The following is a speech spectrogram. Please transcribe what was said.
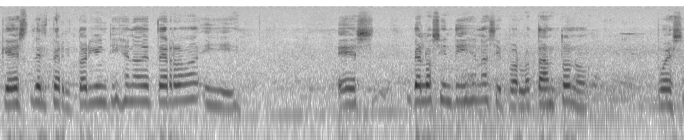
que es del territorio indígena de Terra y es de los indígenas y por lo tanto no, pues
